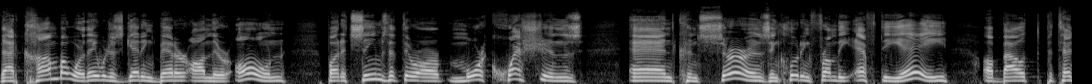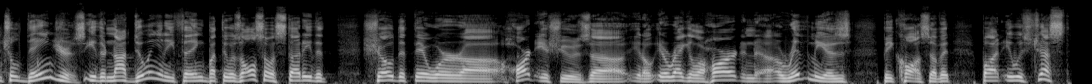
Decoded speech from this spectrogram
that combo or they were just getting better on their own. But it seems that there are more questions and concerns, including from the FDA, about potential dangers, either not doing anything, but there was also a study that showed that there were uh, heart issues, uh, you know, irregular heart and uh, arrhythmias because of it. But it was just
